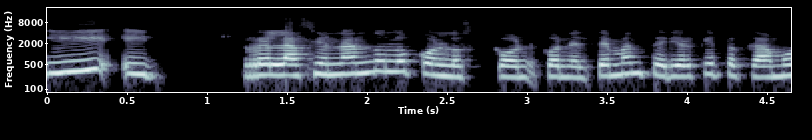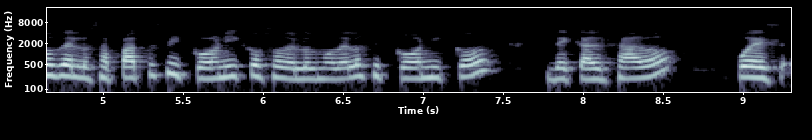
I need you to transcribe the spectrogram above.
Y, y relacionándolo con, los, con, con, el tema anterior que tocamos de los zapatos icónicos o de los modelos icónicos de calzado, pues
